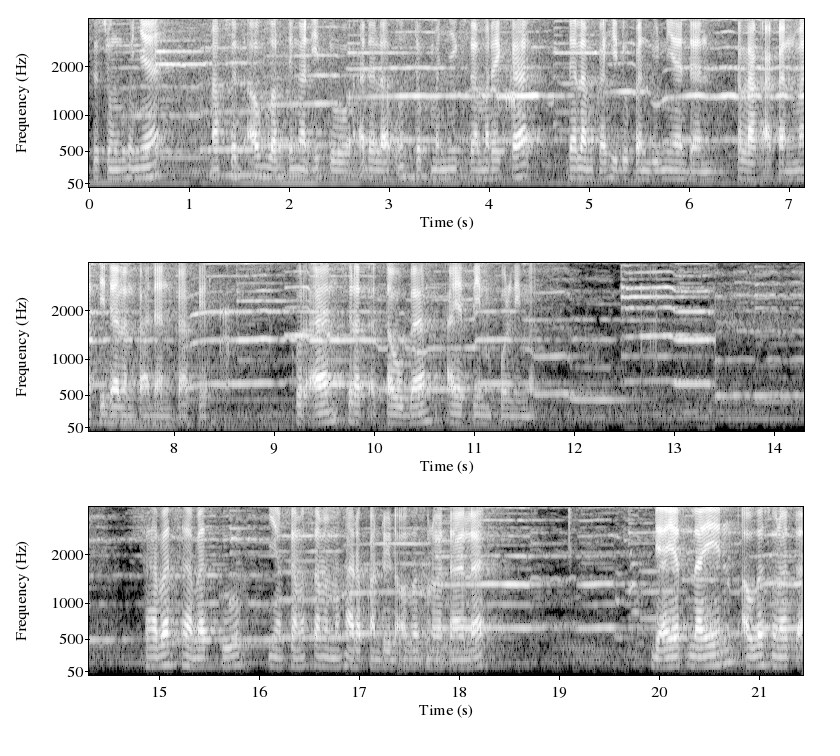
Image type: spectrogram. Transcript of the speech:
Sesungguhnya maksud Allah dengan itu adalah untuk menyiksa mereka dalam kehidupan dunia dan kelak akan mati dalam keadaan kafir. Quran Surat At-Taubah ayat 55 Sahabat-sahabatku yang sama-sama mengharapkan ridha Allah SWT Di ayat lain Allah SWT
